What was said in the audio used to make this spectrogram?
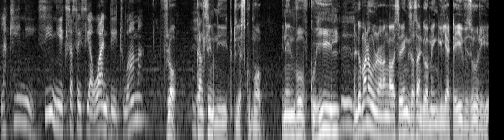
Lakini si ni exercise ya one day tu ama? flow counseling ni kitu ya siku mob. Ina involve kuheal mm. ndio maana unaonanga wase wengi sasa ndio wameingilia tei vizuri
